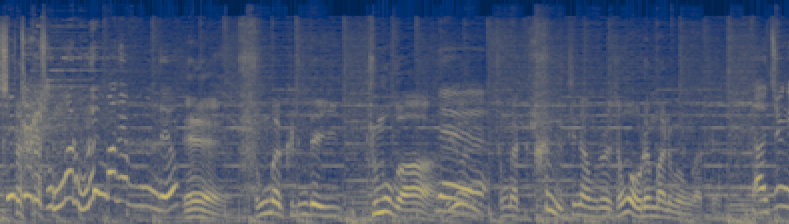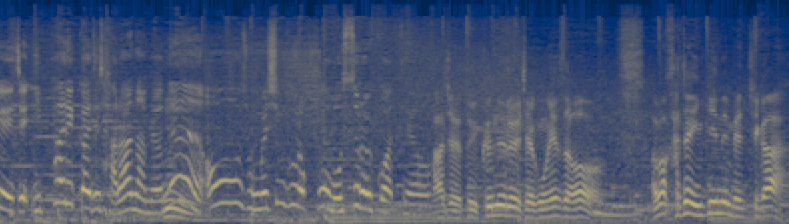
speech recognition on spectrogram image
실제로 정말 오랜만에 보는데요? 예, 정말 그런데 이 규모가 네. 이런 정말 큰 느티나무를 정말 오랜만에 본것 같아요. 나중에 이제 이파리까지 자라나면은 음. 어 정말 싱그럽고 멋스러울 것 같아요. 맞아요. 또 이 그늘을 제공해서 음. 아마 가장 인기 있는 벤치가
